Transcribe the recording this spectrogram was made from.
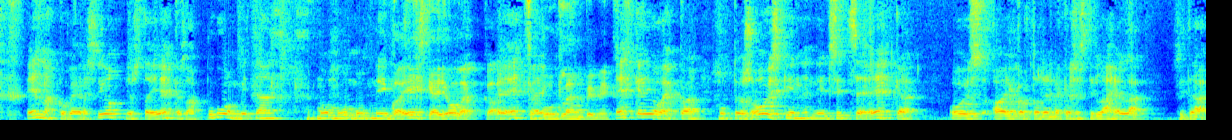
ennakkoversio, josta ei ehkä saa puhua mitään, mutta mut, mut niin Tai ehkä ei olekaan. Ehkä Sä puhut lämpimiksi. Ehkä ei olekaan, mutta jos oiskin, niin sitten se ehkä olisi aika todennäköisesti lähellä sitä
